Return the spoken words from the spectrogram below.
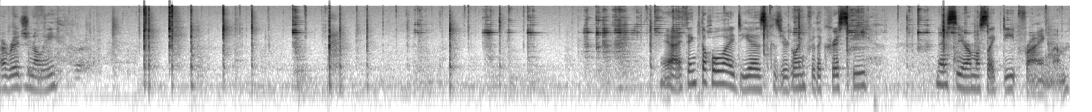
originally. Yeah, I think the whole idea is because you're going for the crispiness, so you're almost like deep frying them.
